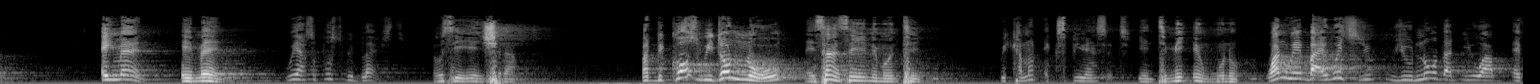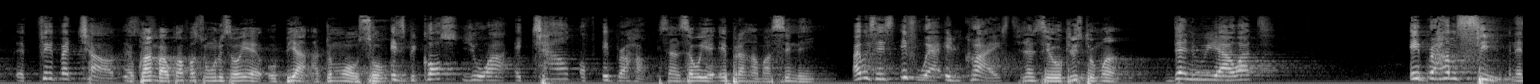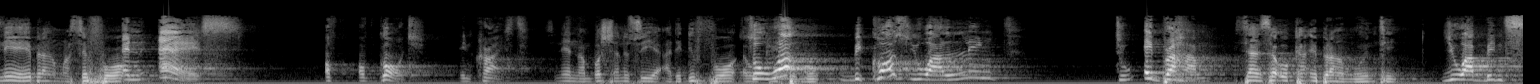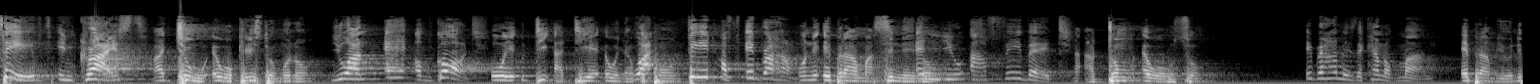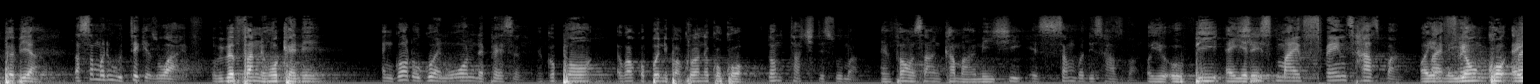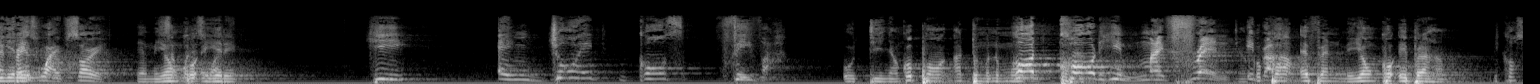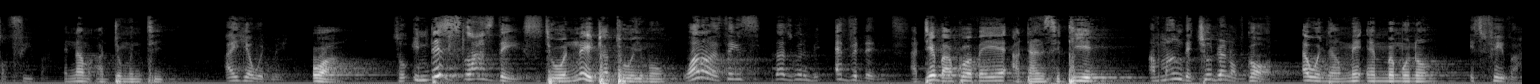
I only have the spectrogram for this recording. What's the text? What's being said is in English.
Amen. amen We are supposed to be blessed. ɛwɔ sɛ yɛyɛ nhyira But because we don't know, we cannot experience it. One way by which you, you know that you are a, a favored child is, ɛkwan baako afa so hunu sɛ woyɛ obi a adom wɔ wo so is because you are a child of Abraham. ɛsiane sɛ woyɛ abraham aseni Bible says if we are in Christ, kyerɛ sɛ yɛwɔ kristo mu a then we are what? Abraham's seed ɛne ne yɛ abraham asefoɔ and heirs of, of God in Christ. Sɛ ne yɛnam bɔhyɛ no so yɛ adedifoɔ So what? Because you are linked to Abraham, ɛsiane sɛ woka abraham mu nti you have been saved in Christ. agye wo ɛwɔ kristo mu no You are an heir of God. wodi adeɛ ɛwɔ You are seed of Abraham. wo abraham aseni no And you are favored. na adom ɛwɔ wo so Abraham is the kind of man abraham yɛ onipa bi a that somebody will take his wife obi bɛfa ne ho kani and God will go and warn the person. nyankopɔn ɛkɔ akɔbɔ nipa korɔ ne kɔkɔ Don't touch this woman. ɛmfa wo nsa nka maame yi She is somebody's husband. obi ɛyere my friend's husband. My, friend- my friend's wife. Sorry. ɛyɛ me yɔnko Somebody's wife. He enjoyed God's favor. odi nyankopɔn adom no mu God called him my friend Abraham nyankopɔn ɛfrɛ no me yɔnko abraham because of favor. ɛnam adom nti Are you here with me? So in these last days, nti wɔ nna ɛtwa toɔ yi mu one of the things that's going to be evident adeɛ baako a ɛbɛyɛ adansedie among the children of God ɛwɔ nyame mma mu no is favor.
